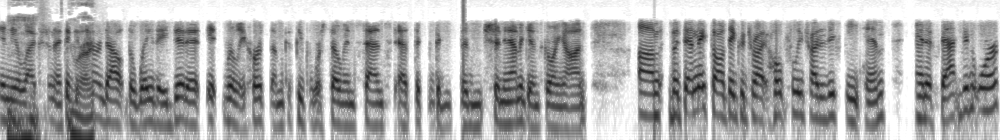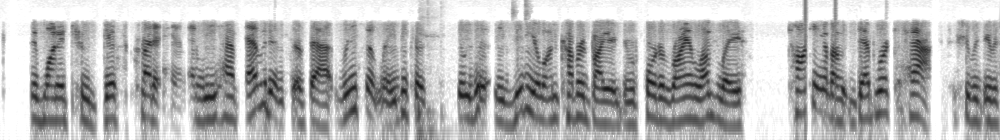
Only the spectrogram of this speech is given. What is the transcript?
in the mm-hmm. election. I think right. it turned out the way they did it, it really hurt them because people were so incensed at the, the, the shenanigans going on. Um, but then they thought they could try, hopefully, try to defeat him. And if that didn't work, they wanted to discredit him. And we have evidence of that recently because there was a, a video uncovered by the reporter Ryan Lovelace talking about Deborah Katz. She was, it was,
